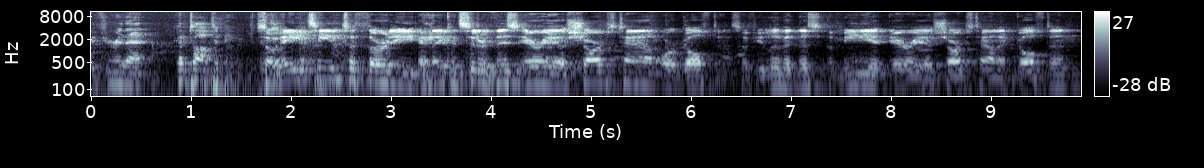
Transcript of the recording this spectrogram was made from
if you're in that, come talk to me. So 18 to 30, and they consider this area Sharpstown or Gulfton. So if you live in this immediate area, Sharpstown and Gulfton,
